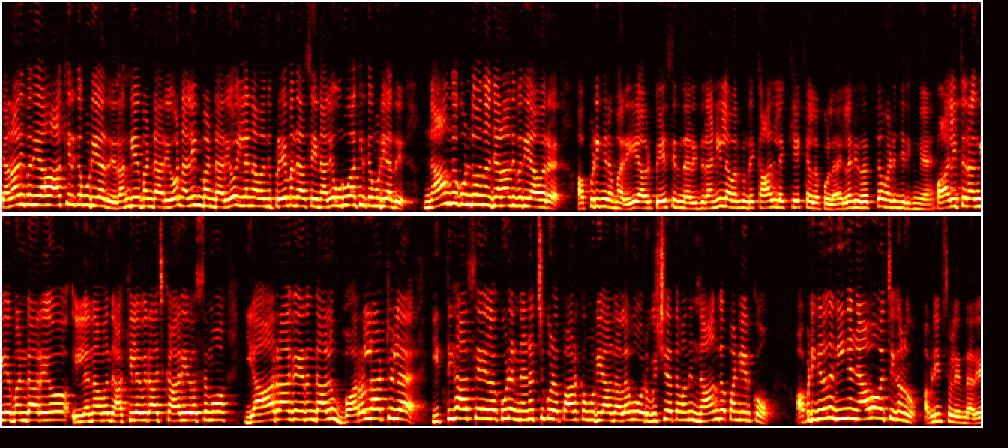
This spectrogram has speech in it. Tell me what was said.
ஜனாதிபதியாக ஆக்கியிருக்க முடியாது. ரங்கே பண்டாரையோ நளின் பண்டாரையோ இல்லைன்னா வந்து பிரேமதாசைனாலே உருவாக்கியிருக்க முடியாது. நாங்க கொண்டு வந்தோம் ஜனாதிபதி அவரை. அப்படிங்கிற மாதிரி அவர் பேசியிருந்தார். இது ரணில் அவர்களுடைய காதில் கேட்கல போல. இல்லாட்டி ரத்தம் அடைஞ்சிருக்குங்க பாலித்து ரங்கே பண்டாரையோ இல்லைன்னா வந்து அகில விராஜ் காரியவசமோ யாராக இருந்தாலும் வரலாற்றுல இத்திஹாசில கூட நினைச்சு கூட பார்க்க முடியாத அளவு ஒரு விஷயத்தை வந்து நாங்க பண்ணியிருக்கோம் அப்படிங்கறத நீங்க ஞாபகம் வச்சுக்கணும் அப்படின்னு சொல்லியிருந்தாரு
